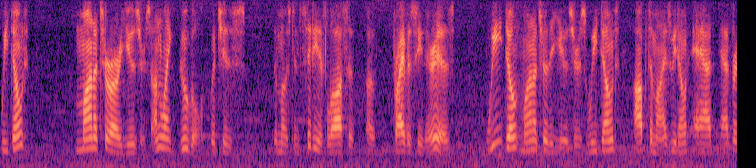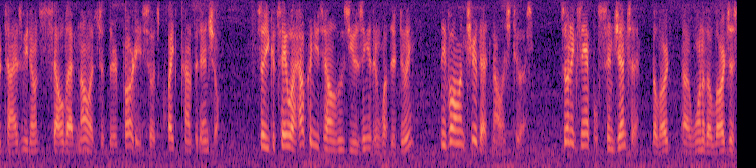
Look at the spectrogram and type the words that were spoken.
we don't monitor our users. Unlike Google, which is the most insidious loss of, of privacy there is, we don't monitor the users. We don't optimize. We don't add, advertise. We don't sell that knowledge to third parties. So it's quite confidential. So you could say, well, how can you tell who's using it and what they're doing? they volunteer that knowledge to us. So, an example Syngenta, the large, uh, one of the largest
